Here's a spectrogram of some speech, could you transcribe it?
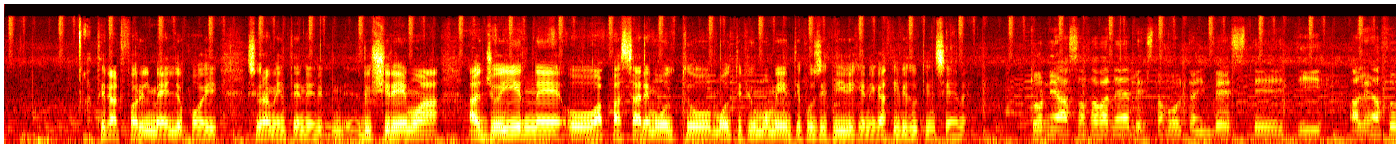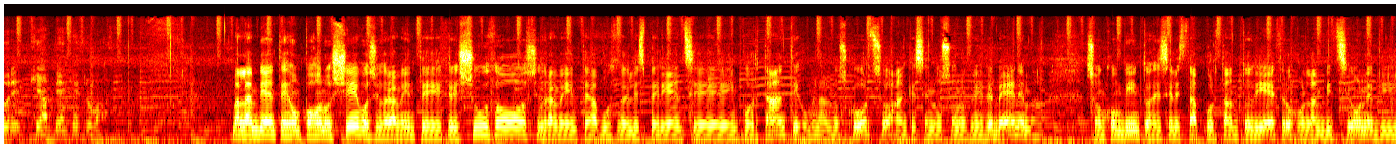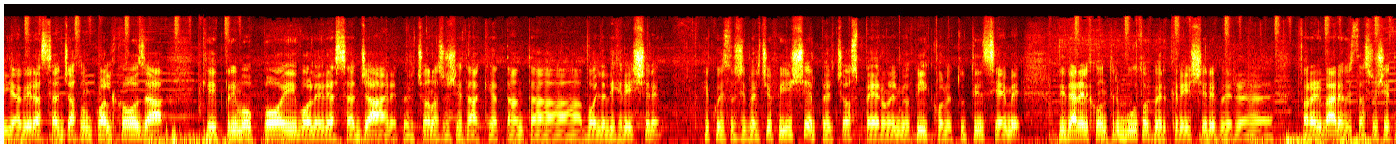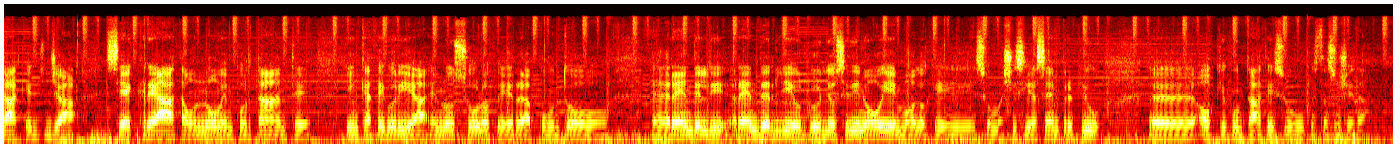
tirar fuori il meglio, poi sicuramente ne, riusciremo a, a, gioirne o a passare molto, molti più momenti positivi che negativi tutti insieme. Torni a Santa Varnelle, stavolta in veste di allenatore, che ambiente hai trovato? Ma l'ambiente che un po' conoscevo, sicuramente cresciuto, sicuramente ha avuto delle esperienze importanti come l'anno scorso, anche se non sono finite bene, ma sono convinto che se le sta portando dietro con l'ambizione di aver assaggiato un qualcosa che prima o poi vuole riassaggiare, perciò è una società che ha tanta voglia di crescere e questo si percepisce e perciò spero nel mio piccolo e tutti insieme di dare il contributo per crescere, per eh, far arrivare questa società che già si è creata un nome importante in categoria e non solo per appunto eh, renderli, renderli, orgogliosi di noi in modo che insomma ci sia sempre più eh, occhi puntati su questa società.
